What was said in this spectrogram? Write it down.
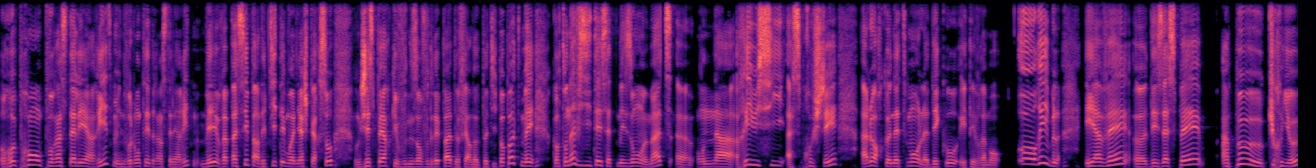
reprend pour installer un rythme, une volonté de réinstaller un rythme, mais va passer par des petits témoignages perso. Donc, j'espère que vous nous en voudrez pas de faire notre petit popote. Mais quand on a visité cette maison, euh, Matt, euh, on a réussi à se projeter, alors qu'honnêtement, la déco était vraiment horrible et avait euh, des aspects un peu curieux.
